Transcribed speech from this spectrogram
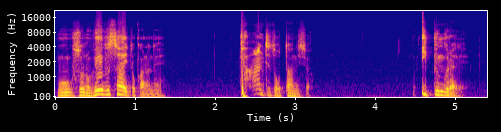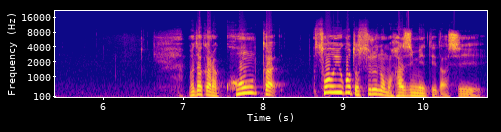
もうそのウェブサイトからねパーンって撮ったんですよ。1分ぐらいで。まあ、だから今回そういうことするのも初めてだし、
